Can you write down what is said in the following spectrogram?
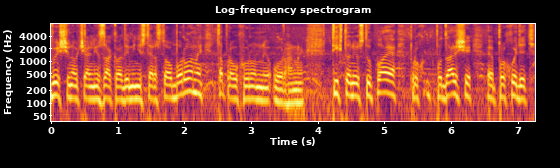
вищі навчальні заклади Міністерства оборони та правоохоронні органи. Ті, хто не вступає, подальші е, проходять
